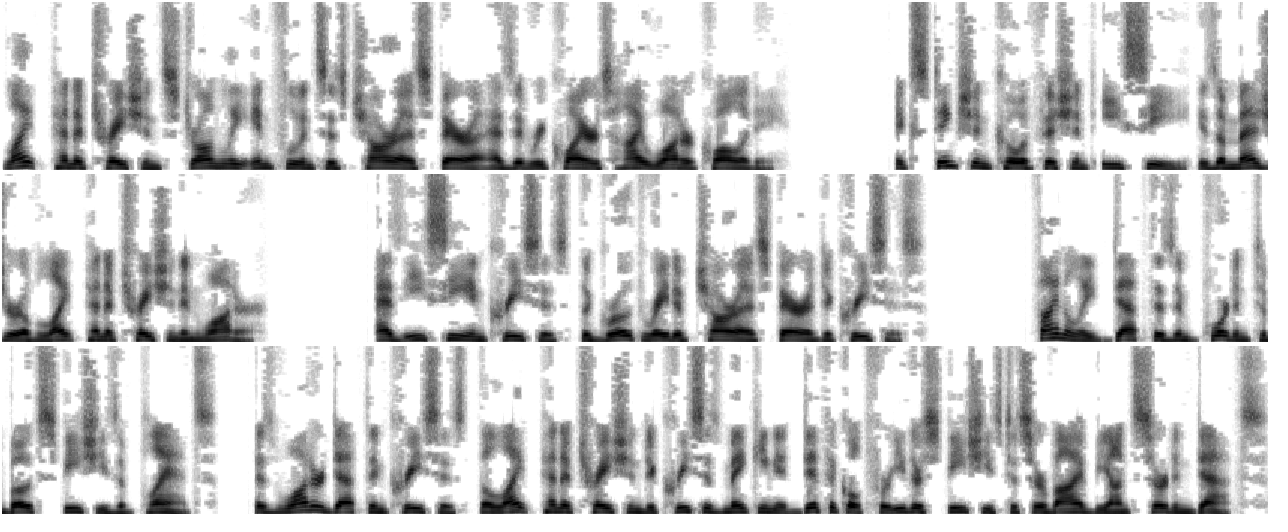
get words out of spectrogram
Light penetration strongly influences Chara aspera as it requires high water quality. Extinction coefficient EC, is a measure of light penetration in water. As EC increases, the growth rate of Chara aspera decreases. Finally, depth is important to both species of plants. As water depth increases, the light penetration decreases making it difficult for either species to survive beyond certain depths.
